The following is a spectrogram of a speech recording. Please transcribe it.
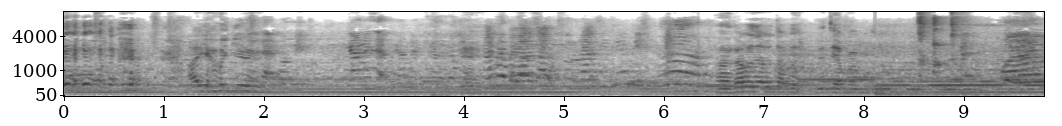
nasi ni. Ha, tak apa, tak apa, tak apa. Tiap apa. Smile.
